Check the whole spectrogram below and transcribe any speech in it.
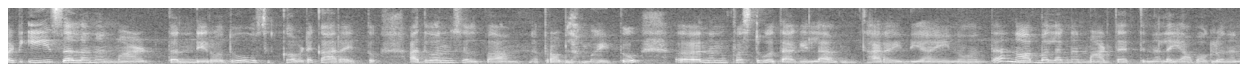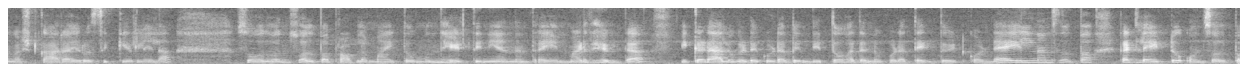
ಬಟ್ ಈ ಸಲ ನಾನು ಮಾಡಿ, ತಂದಿರೋದು ಸಿಕ್ಕಾಪಟ್ಟೆ ಖಾರ ಇತ್ತು. ಅದು ಒಂದು ಸ್ವಲ್ಪ ಪ್ರಾಬ್ಲಮ್ ಆಯಿತು. ನನಗೆ ಫಸ್ಟ್ ಗೊತ್ತಾಗಿಲ್ಲ ಖಾರ ಇದೆಯಾ ಏನು ಅಂತ. ನಾರ್ಮಲಾಗಿ ನಾನು ಮಾಡ್ತಾ ಇರ್ತೀನಲ್ಲ, ಯಾವಾಗಲೂ ನನಗೆ ಅಷ್ಟು ಖಾರ ಇರೋ ಸಿಕ್ಕಿರಲಿಲ್ಲ. ಸೊ ಅದೊಂದು ಸ್ವಲ್ಪ ಪ್ರಾಬ್ಲಮ್ ಆಯಿತು. ಮುಂದೆ ಹೇಳ್ತೀನಿ ನಂತರ ಏನು ಮಾಡಿದೆ ಅಂತ. ಈ ಕಡೆ ಆಲೂಗಡ್ಡೆ ಕೂಡ ಬೆಂದಿತ್ತು, ಅದನ್ನು ಕೂಡ ತೆಗೆದು ಇಟ್ಕೊಂಡೆ. ಇಲ್ಲಿ ನಾನು ಸ್ವಲ್ಪ ಕಡಲೆ ಹಿಟ್ಟು, ಒಂದು ಸ್ವಲ್ಪ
